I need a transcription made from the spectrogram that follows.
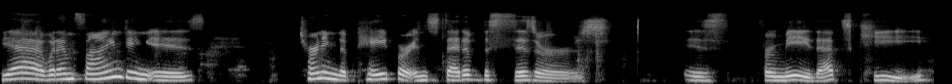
Yeah, what I'm finding is turning the paper instead of the scissors is, for me, that's key.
